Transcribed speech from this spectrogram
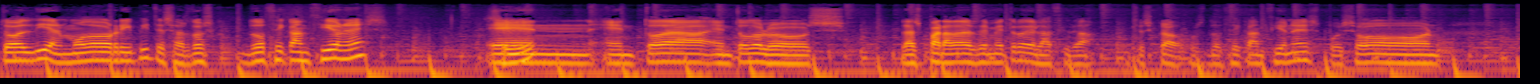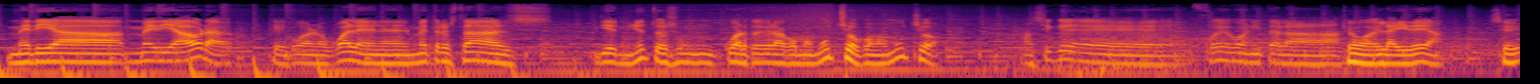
todo el día en modo repeat esas dos, 12 canciones en, en, toda, en todos los las paradas de metro de la ciudad. Entonces, claro, pues 12 canciones pues son media media hora, que con lo cual en el metro estás 10 minutos, un cuarto de hora como mucho, como mucho. Así que fue bonita la, la idea. Sí.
